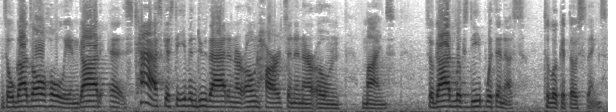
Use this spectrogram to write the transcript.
And so God's all holy, and God's task is to even do that in our own hearts and in our own minds. So God looks deep within us to look at those things.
